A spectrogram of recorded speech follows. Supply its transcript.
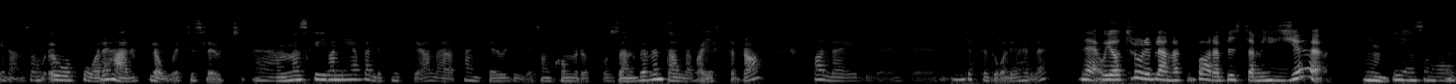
I den. Så, och få det här flowet till slut. Eh, men skriva ner väldigt mycket, alla tankar och idéer som kommer upp och sen behöver inte alla vara jättebra. Och alla idéer är inte jättedåliga heller. Nej, och jag tror ibland att bara byta miljö mm. i en sån här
